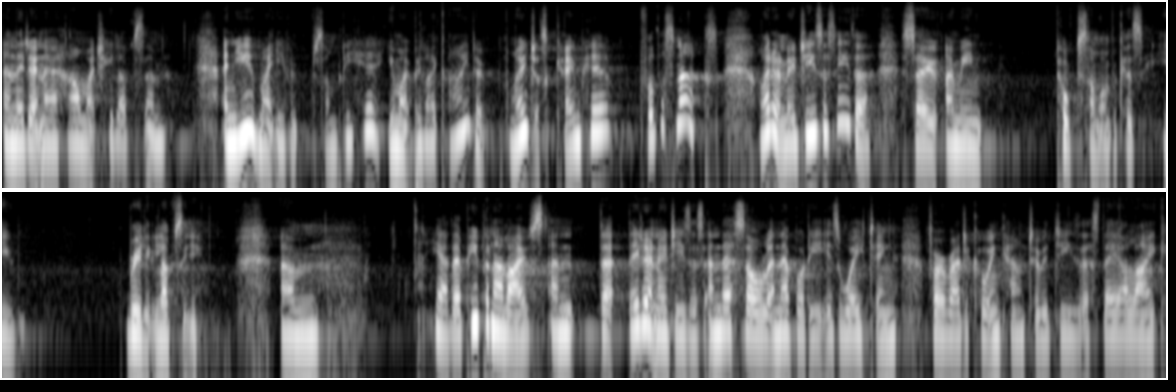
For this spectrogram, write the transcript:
and they don't know how much he loves them. And you might even, somebody here, you might be like, I don't, I just came here for the snacks. I don't know Jesus either. So, I mean, talk to someone because he really loves you. Um, yeah, there are people in our lives and that they don't know Jesus and their soul and their body is waiting for a radical encounter with Jesus. They are like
